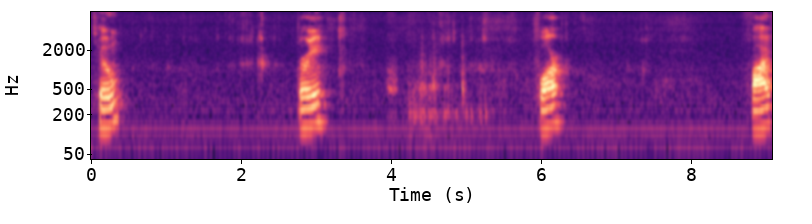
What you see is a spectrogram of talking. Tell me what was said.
two, three, four, five,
